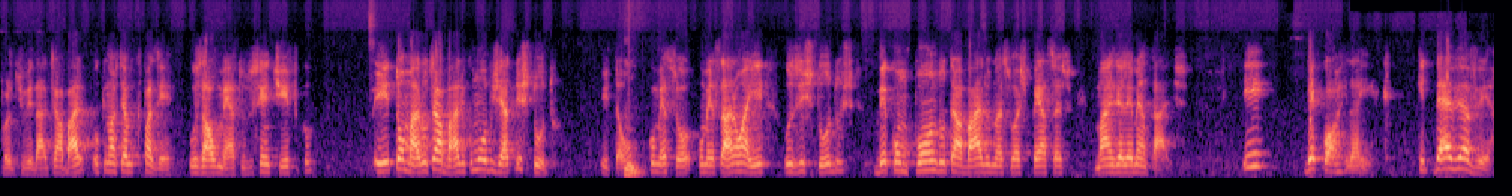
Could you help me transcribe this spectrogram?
produtividade de trabalho, o que nós temos que fazer? Usar o método científico e tomar o trabalho como objeto de estudo. Então, hum. começou, começaram aí os estudos decompondo o trabalho nas suas peças mais elementares. E decorre daí que deve haver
